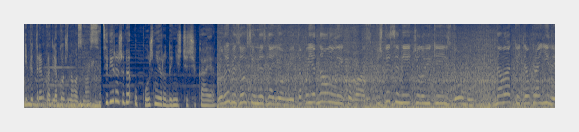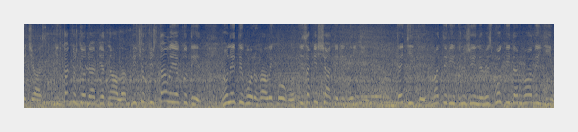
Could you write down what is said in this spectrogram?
і підтримка для кожного з нас. Ця віра живе у кожній родині, що чекає. Були ви зовсім незнайомі, та поєднало лихо вас. Пішли сини чоловіки із дому. Нелегкий для України час. Їх також доля об'єднала. Пліч опліч стали як один. Гонити ворога лихого і захищати рідний дім. Та діти, матері, дружини, ви спокій дарували їм.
